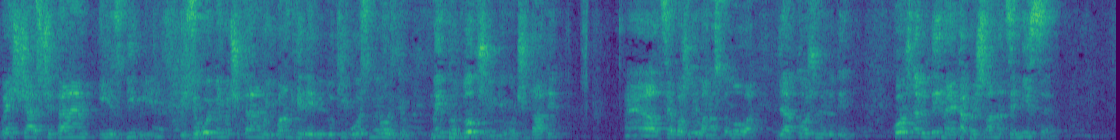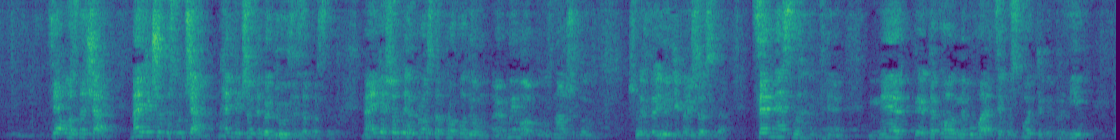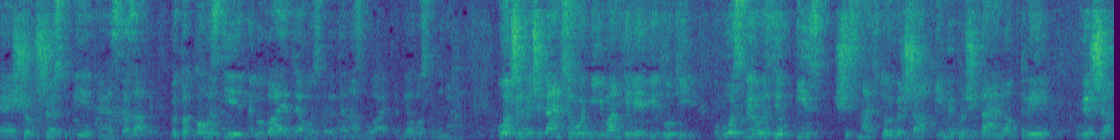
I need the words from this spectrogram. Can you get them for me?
Весь час читаємо із Біблії. І сьогодні ми читаємо Євангеліє від Луки, 8 розділ. Ми продовжуємо його читати. Е, Це важлива настанова для кожної людини. Кожна людина, яка прийшла на це місце, це означає, навіть якщо ти случайно, навіть якщо тебе друзі запросили, навіть якщо ти просто проходив е, мимо, узнав, що тут щось дають і прийшов сюди. Це не, не, не такого не буває. Це Господь тебе привів, щоб щось тобі е, сказати. Випадковості не буває для Господа. Для нас буває, а для Господа ні. Отже, ми читаємо сьогодні Євангеліє від Луки, 8 розділ із 16 вірша, і ми прочитаємо три вірша.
